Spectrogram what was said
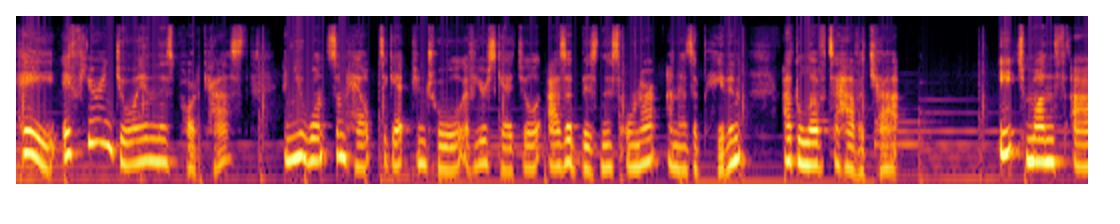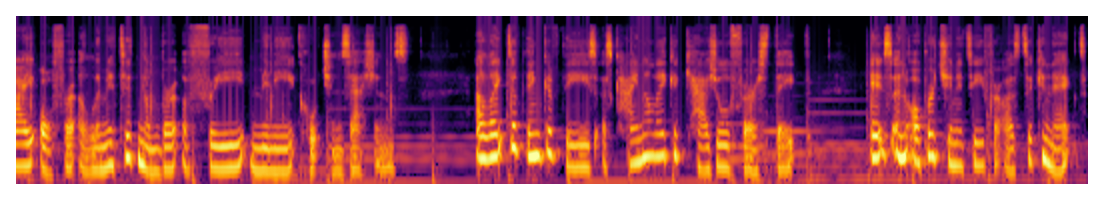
Hey, if you're enjoying this podcast and you want some help to get control of your schedule as a business owner and as a parent, I'd love to have a chat. Each month, I offer a limited number of free mini coaching sessions. I like to think of these as kind of like a casual first date. It's an opportunity for us to connect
